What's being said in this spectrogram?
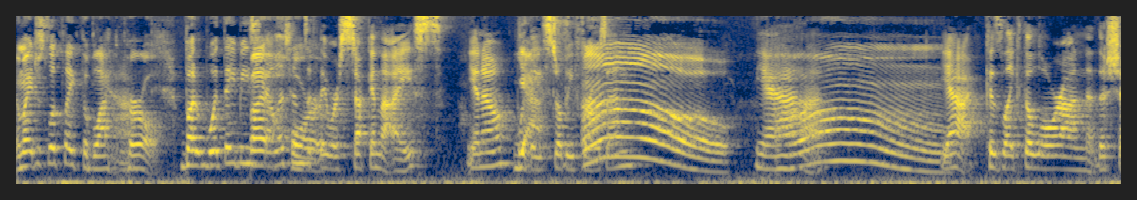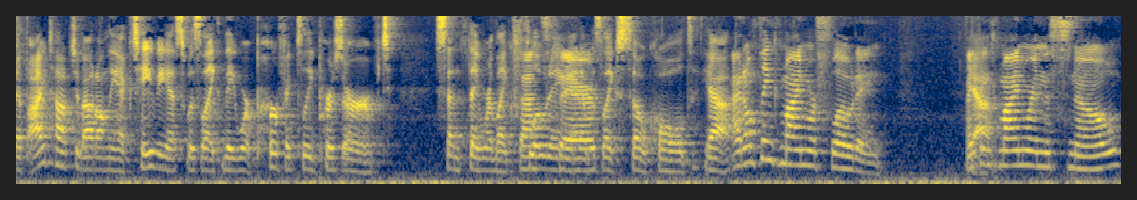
It might just look like the Black Pearl. But would they be But skeletons horror. if they were stuck in the ice? You know, would they still be frozen? Oh. yeah. Oh. Yeah, because like the lore on the ship I talked about on the Octavius was like they were perfectly preserved since they were like That's floating and it was like so cold. Yeah. I don't think mine were floating. I Yeah. think mine were in the snow,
